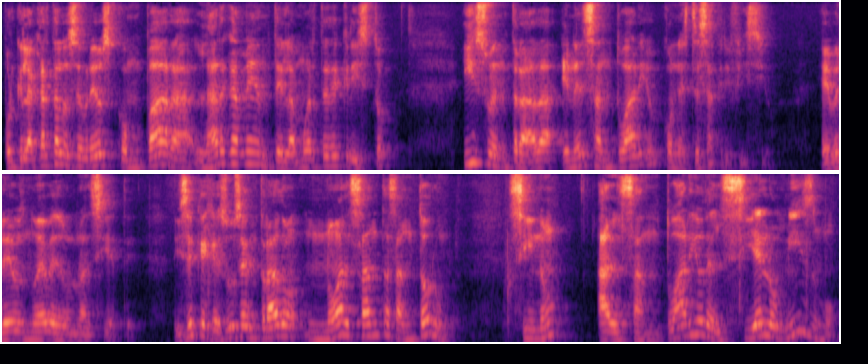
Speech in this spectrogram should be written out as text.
porque la carta a los hebreos compara largamente la muerte de Cristo y su entrada en el santuario con este sacrificio. Hebreos 9 del 1 al 7. Dice que Jesús ha entrado no al Santa Santorum, sino al santuario del cielo mismo,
